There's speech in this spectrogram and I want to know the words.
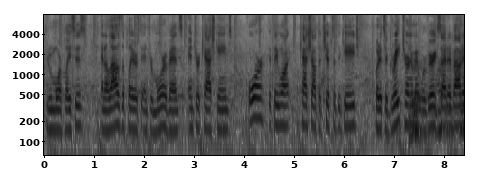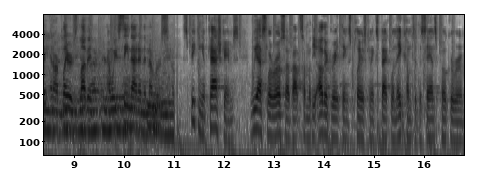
through more places and allows the players to enter more events, enter cash games, or if they want, cash out the chips at the cage. But it's a great tournament. We're very excited about it, and our players love it, and we've seen that in the numbers. Speaking of cash games, we asked LaRosa about some of the other great things players can expect when they come to the Sands Poker Room.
